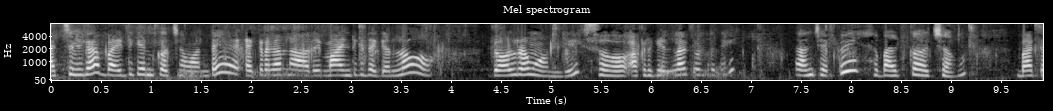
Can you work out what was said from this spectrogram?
యాక్చువల్గా బయటికి ఎందుకు వచ్చామంటే ఎక్కడికన్నా అదే మా ఇంటికి దగ్గరలో డోల్రమ్ ఉంది. సో అక్కడికి వెళ్ళినట్టు ఉంటుంది అని చెప్పి బయటకు వచ్చాము. బట్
